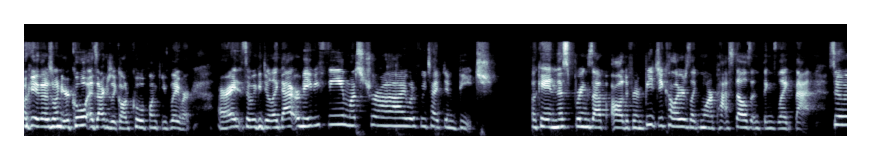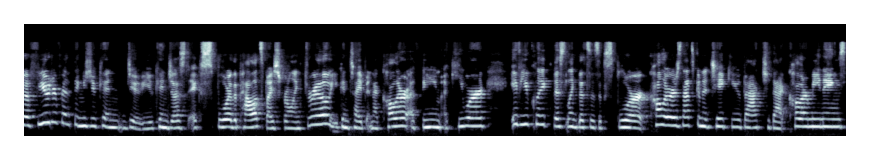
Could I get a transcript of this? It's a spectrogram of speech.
Okay, there's one here. Cool. It's actually called cool funky flavor. All right. So we could do like that. Or maybe theme. Let's try. What if we typed in beach? Okay, and this brings up all different beachy colors, like more pastels and things like that. So a few different things you can do. You can just explore the palettes by scrolling through. You can type in a color, a theme, a keyword. If you click this link that says explore colors, that's going to take you back to that color meanings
